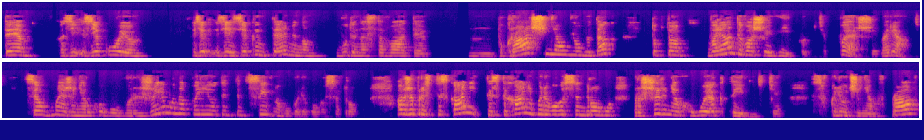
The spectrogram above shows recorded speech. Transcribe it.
те, з, якою з, з, яким терміном буде наставати покращення у нього, так? Тобто варіанти вашої відповіді. Перший варіант це обмеження рухового режиму на період інтенсивного больового синдрому, а вже при стисканні, стиханні больового синдрому розширення рухової активності з включенням вправ,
